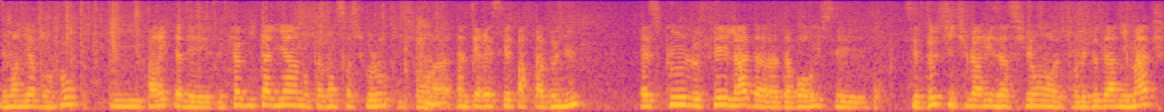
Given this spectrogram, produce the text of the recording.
bonjour. Il paraît qu'il y a des, des, clubs italiens, notamment Sassuolo, qui sont euh, intéressés par ta venue. Est-ce que le fait là d'avoir eu ces, ces, deux titularisations euh, sur les deux derniers matchs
